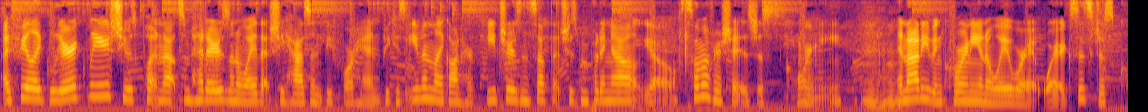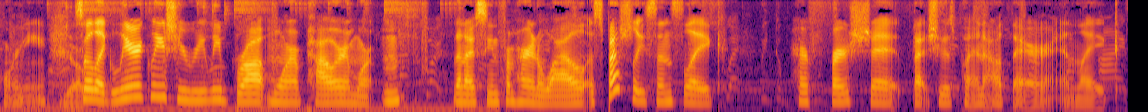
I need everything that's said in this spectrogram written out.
I feel like lyrically, she was putting out some headers in a way that she hasn't beforehand. Because even like on her features and stuff that she's been putting out, yo, some of her shit is just corny. Mm-hmm. And not even corny in a way where it works, it's just corny. Yep. So, like, lyrically, she really brought more power and more oomph than I've seen from her in a while, especially since like her first shit that she was putting out there. And like,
